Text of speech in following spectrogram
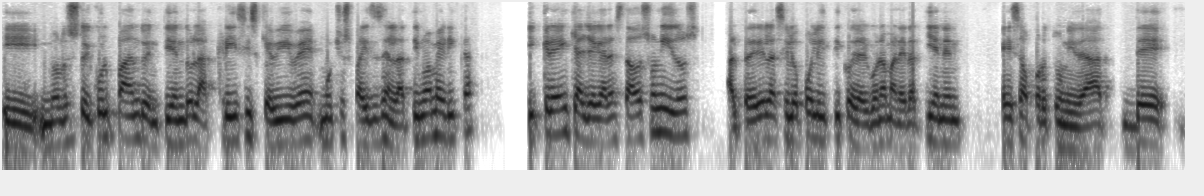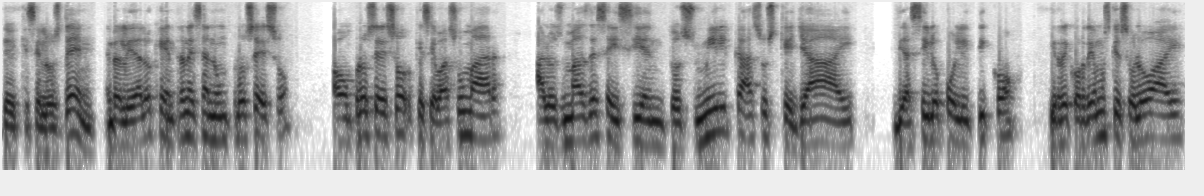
y no los estoy culpando, entiendo la crisis que vive muchos países en Latinoamérica y creen que al llegar a Estados Unidos, al pedir el asilo político, de alguna manera tienen esa oportunidad de, que se los den. En realidad lo que entran es en un proceso, a un proceso que se va a sumar a los más de 600 mil casos que ya hay de asilo político y recordemos que solo hay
